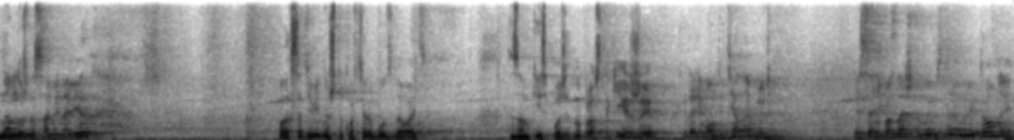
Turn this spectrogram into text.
Нам нужно с вами наверх. Вот, кстати, видно, что квартиры будут сдавать. Замки используют. Мы просто такие же, когда ремонты делаем людям, если они по сдаче, то мы им ставим электронные,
